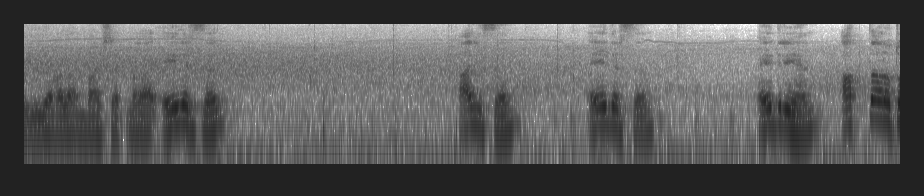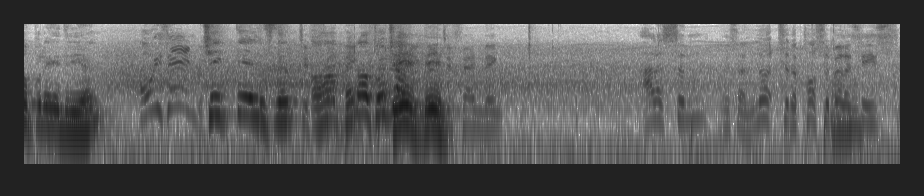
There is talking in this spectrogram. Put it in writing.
İyice falan başlatmalar. Ederson. Alisson. Ederson. Adrian. Attı ara topunu Adrian. Oh. Çekti Alisson. Aha penaltı hocam. Değil değil. Defending. Alisson was alert to the possibilities,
